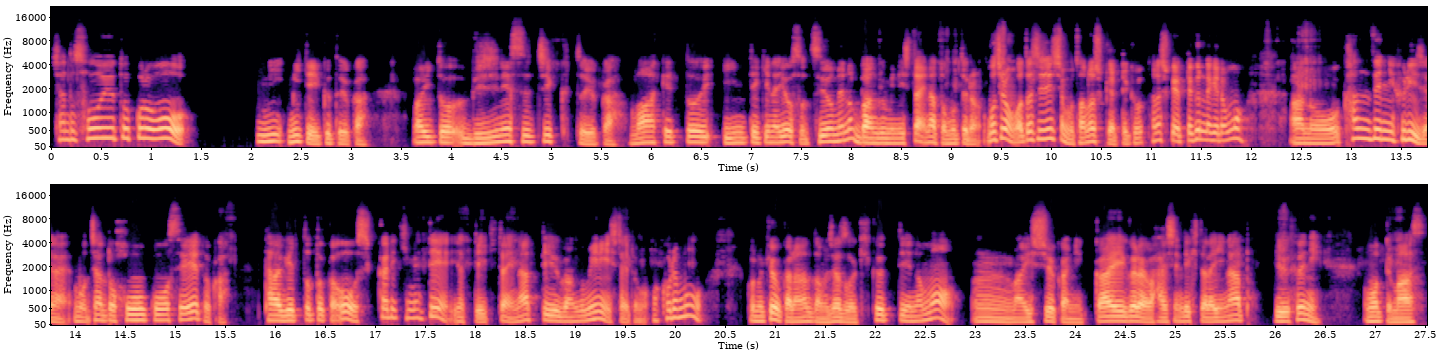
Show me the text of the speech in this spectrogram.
ちゃんとそういうところを見ていくというか、割とビジネスチックというか、マーケットイン的な要素強めの番組にしたいなと思ってるの。もちろん私自身も楽しくやっていく。楽しくやっていくんだけども、あの、完全にフリーじゃない。もうちゃんと方向性とか、ターゲットとかをしっかり決めてやっていきたいなっていう番組にしたいと思う。これも、この今日からあなたもジャズを聴くっていうのも、うん、まあ一週間に一回ぐらいは配信できたらいいなというふうに思ってます。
